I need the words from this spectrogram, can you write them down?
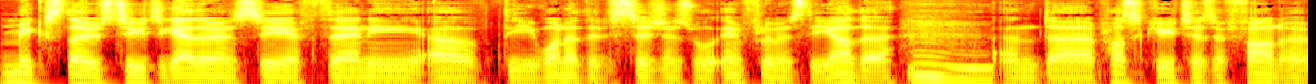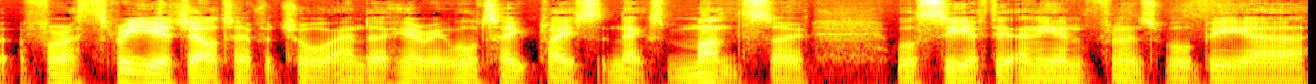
mix those two together and see if any of the one of the decisions will influence the other. And uh, prosecutors have filed a, for a three-year jail term for Cho, and a hearing will take place next month. So we'll see if the, any influence will be uh,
